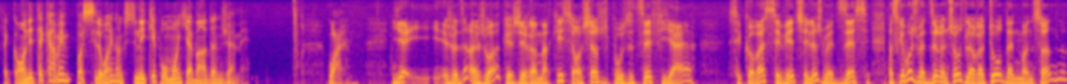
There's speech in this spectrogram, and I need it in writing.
Fait qu'on était quand même pas si loin. Donc, c'est une équipe au moins qui abandonne jamais. Ouais. Je veux dire, un joueur que j'ai remarqué, si on cherche du positif hier, c'est Kovacevic. Et là, je me disais, parce que moi, je vais te dire une chose, le retour d'Edmondson,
